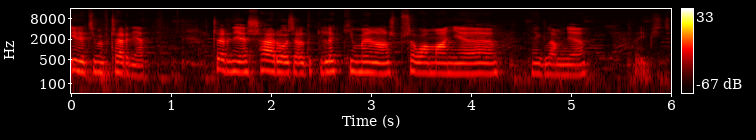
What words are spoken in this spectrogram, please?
I lecimy w czernie. Czernie, szarość, ale taki lekki melanż, przełamanie. Jak dla mnie, zajebiście.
